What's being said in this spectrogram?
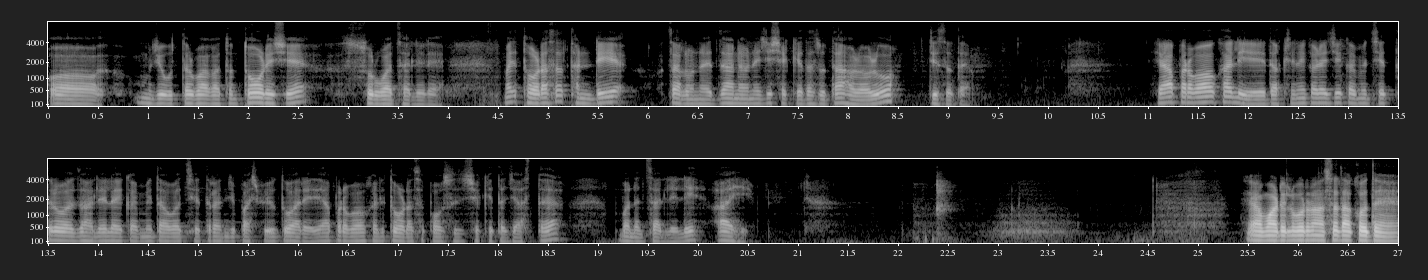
प म्हणजे उत्तर भागातून थोडेसे सुरुवात झालेली आहे. म्हणजे थोडासा थंडी चालवण्या जाणवण्याची शक्यतासुद्धा हळूहळू दिसत आहे. या प्रभावाखाली दक्षिणेकडे जे कमी क्षेत्र झालेलं आहे कमी दाबात क्षेत्रांची बाष्पयुक्त वारे या प्रभावाखाली थोडासा पावसाची शक्यता जास्त आहे. बनत चाललेली आहे. या मॉडेलवरून असं दाखवत आहे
